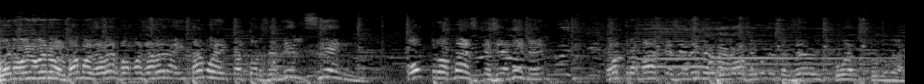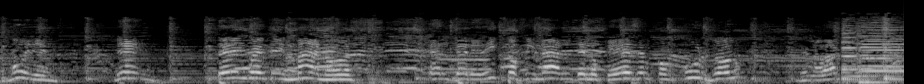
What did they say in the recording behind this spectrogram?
Bueno, bueno, bueno, vamos a ver, vamos a ver, ahí estamos en 14.100. Otro más que se anime, otro más que se anime, primero, segundo, tercero y cuarto lugar. Muy bien, bien, tengo en mis manos el veredicto final de lo que es el concurso de la vaca.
